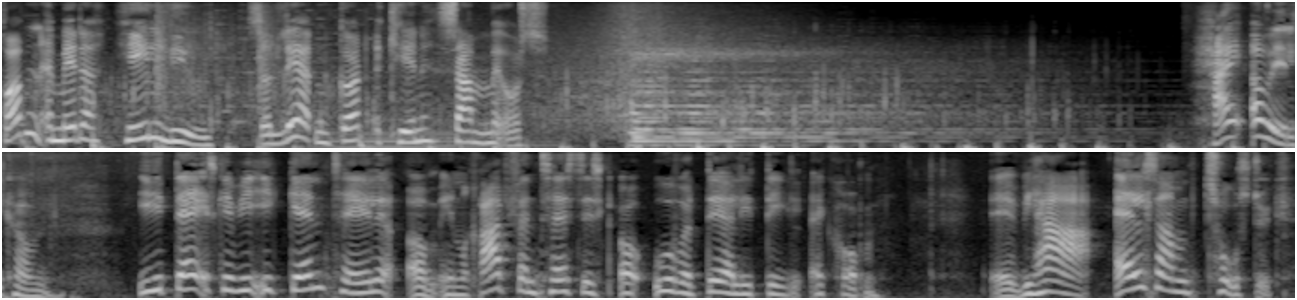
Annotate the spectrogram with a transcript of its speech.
Kroppen er med dig hele livet, så lær den godt at kende sammen med os. Hej og velkommen. I dag skal vi igen tale om en ret fantastisk og uvurderlig del af kroppen. Øh, Vi har alle sammen to styk.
